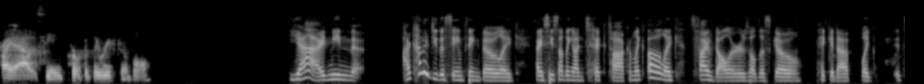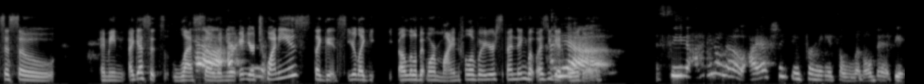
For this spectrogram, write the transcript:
try it out seemed perfectly reasonable. Yeah, I mean, I kind of do the same thing though. Like if I see something on TikTok, I'm like, oh, like it's five dollars. I'll just go pick it up. Like it's just so I mean, I guess it's less yeah, so when you're in your 20s. Like it's you're like a little bit more mindful of where you're spending, but as you uh, get yeah. older. See, I don't know. I actually think for me it's a little bit the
